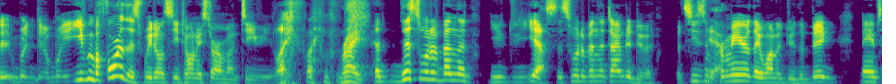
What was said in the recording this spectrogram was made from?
Even before this, we don't see Toni Storm on TV. Like, like right. This would have been the you, yes, this would have been the time to do it. But season yeah. premiere, they want to do the big names.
